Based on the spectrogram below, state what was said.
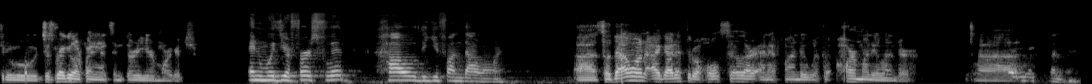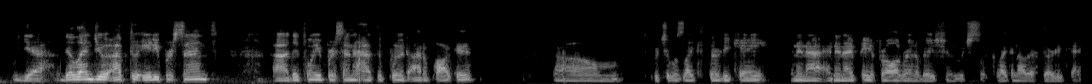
through just regular financing, 30-year mortgage. And with your first flip, how did you fund that one? Uh, so that one I got it through a wholesaler and I found it with a hard money lender. Uh, yeah, they lend you up to 80%. Uh, the 20% I had to put out of pocket, um, which was like 30K. And then I, and then I pay for all renovation, which is like another 30K.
